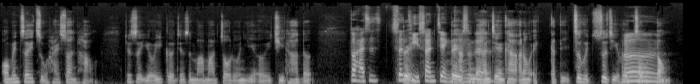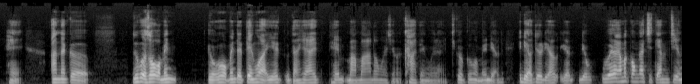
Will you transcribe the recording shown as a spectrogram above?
我们这一组还算好。就是有一个，就是妈妈坐轮椅而已，其他的都还是身体算健康的，身体很健康。阿龙诶，自己自会自己会走动，嘿啊那个，如果说我们有我们的电话，也有当下嘿妈妈弄个什么卡电话来，就跟我们聊，一聊就聊聊聊，有诶，阿妈讲到一点钟，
